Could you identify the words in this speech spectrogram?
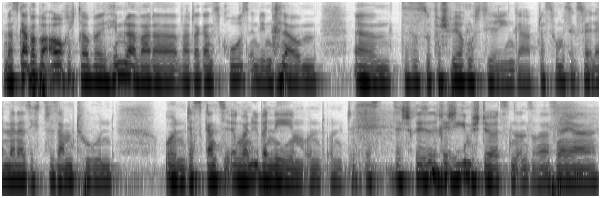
Und es gab aber auch, ich glaube, Himmler war da, war da ganz groß in dem Glauben, ähm, dass es so Verschwörungstheorien gab, dass homosexuelle Männer sich zusammentun und das Ganze irgendwann übernehmen und, und das, das Re Regime stürzen und sowas. Naja.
